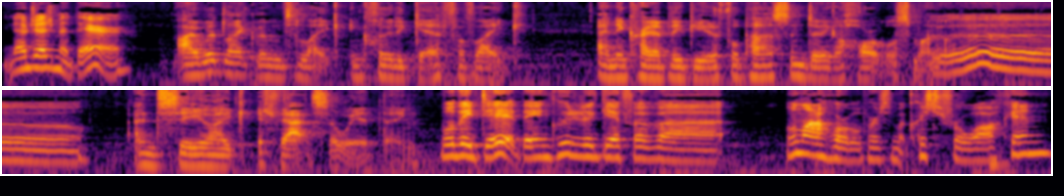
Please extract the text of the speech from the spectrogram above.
no judgment there. I would like them to like include a GIF of like an incredibly beautiful person doing a horrible smile, Ooh. and see like if that's a weird thing. Well, they did. They included a gif of uh, well, not a horrible person, but Christopher Walken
